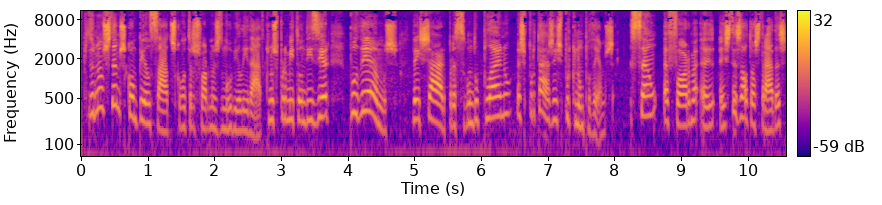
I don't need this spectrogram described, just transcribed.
Portanto, não estamos compensados com outras formas de mobilidade que nos permitam dizer podemos deixar para segundo plano as portagens, porque não podemos. São a forma, estas autoestradas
